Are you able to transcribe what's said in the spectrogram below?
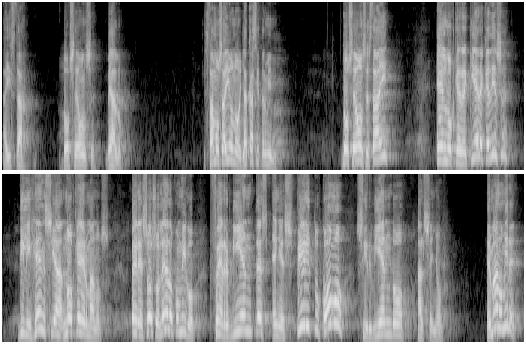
Ahí está, 12-11, véalo. ¿Estamos ahí o no? Ya casi termino. 12.11, ¿está ahí? En lo que requiere, ¿qué dice? Diligencia, no que hermanos, perezosos, léalo conmigo, fervientes en espíritu, ¿cómo? Sirviendo al Señor. Hermano, mire,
